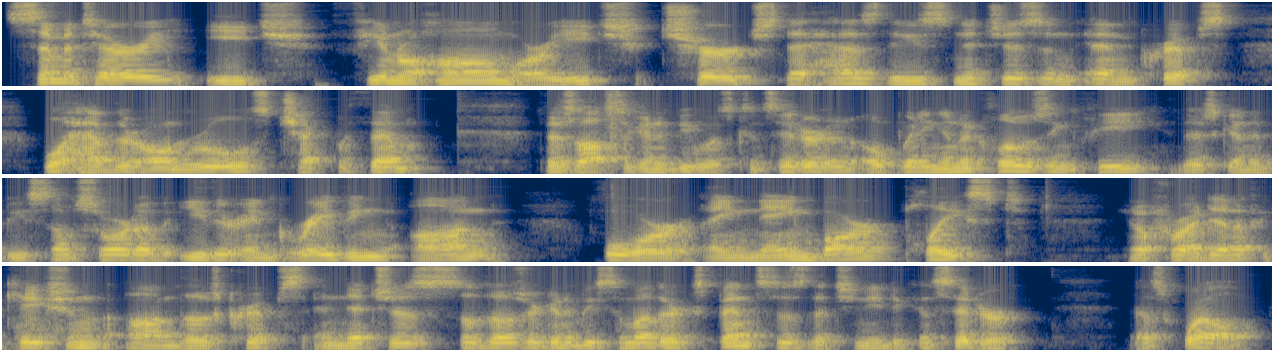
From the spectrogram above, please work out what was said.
cemetery, each funeral home or each church that has these niches and, and crypts will have their own rules. Check with them. There's also going to be what's considered an opening and a closing fee. There's going to be some sort of either engraving on or a name bar placed, you know, for identification on those crypts and niches. So those are going to be some other expenses that you need to consider as well.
